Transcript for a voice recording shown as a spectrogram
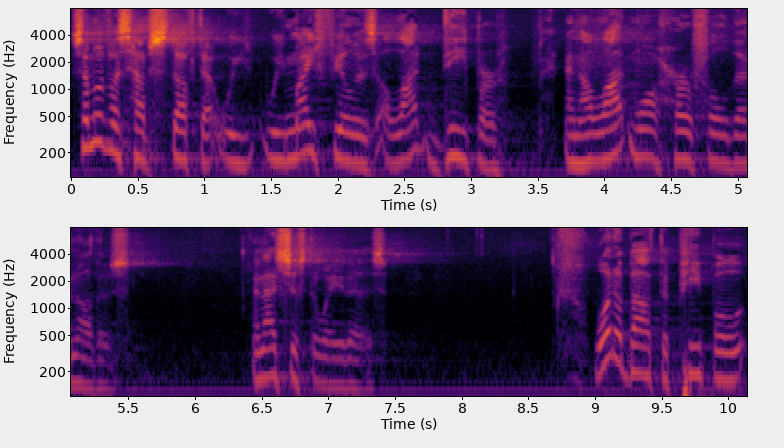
some of us have stuff that we, we might feel is a lot deeper and a lot more hurtful than others. And that's just the way it is. What about the people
